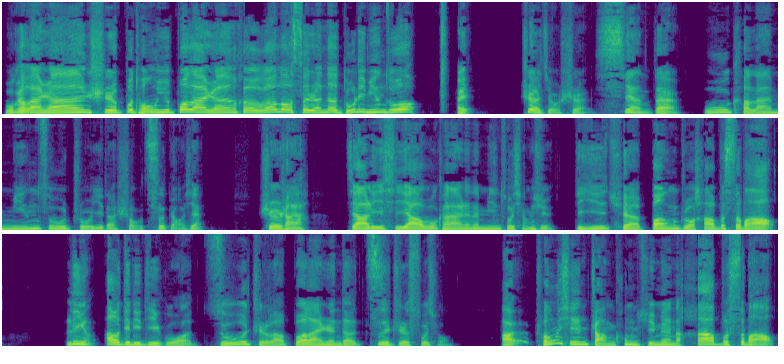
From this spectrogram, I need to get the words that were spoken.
乌克兰人是不同于波兰人和俄罗斯人的独立民族。哎，这就是现代。乌克兰民族主义的首次表现。事实上呀，加利西亚乌克兰人的民族情绪的确帮助哈布斯堡，令奥地利帝国阻止了波兰人的自治诉求，而重新掌控局面的哈布斯堡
